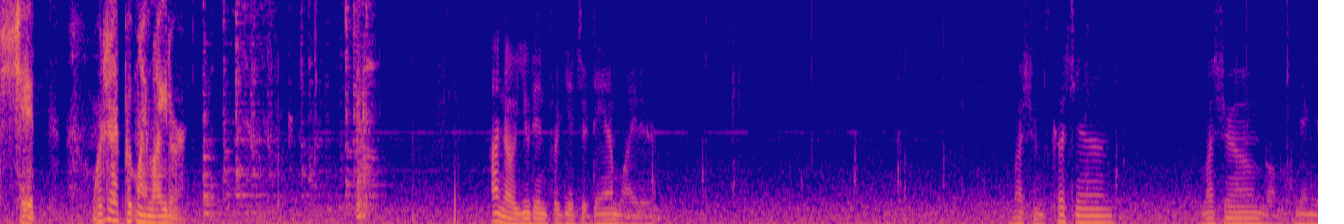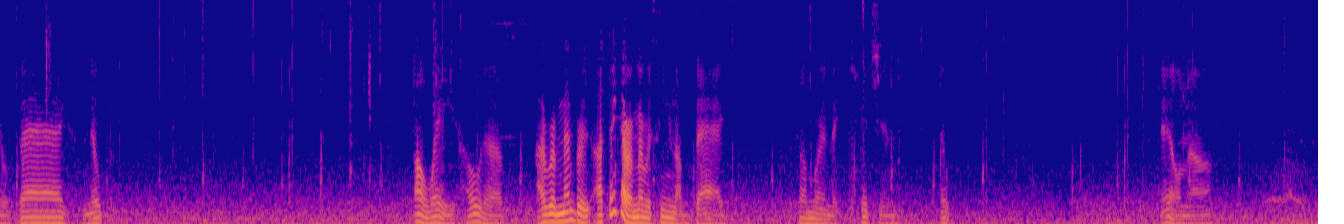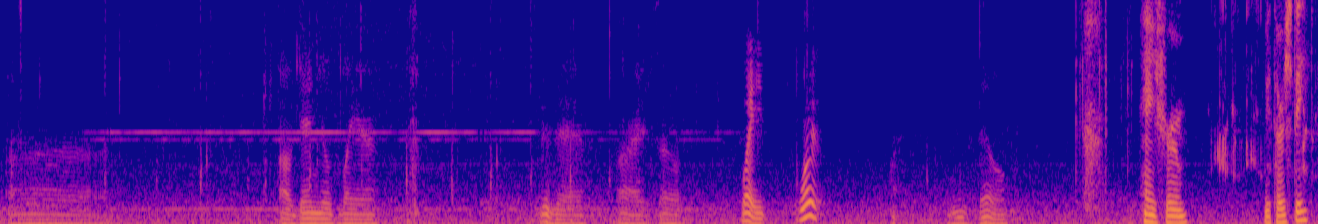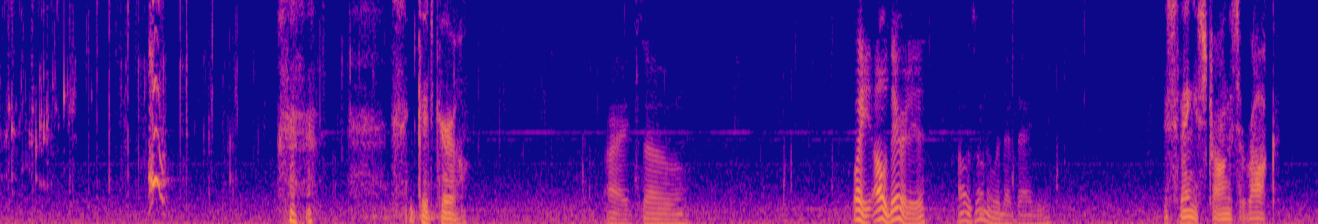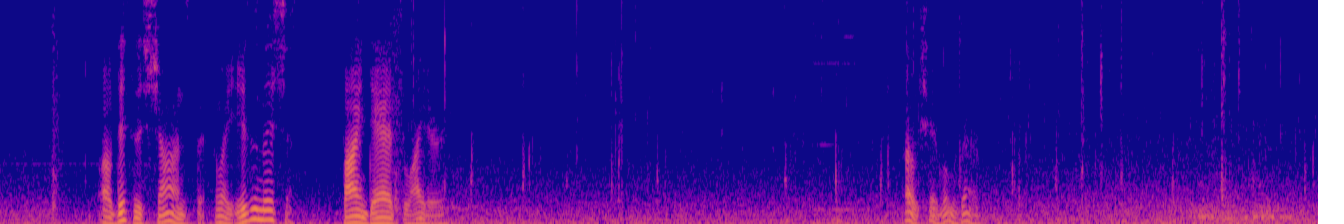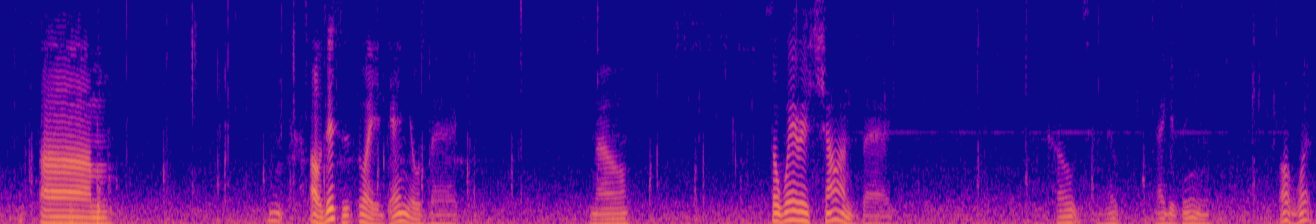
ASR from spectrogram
Shit. Where did I put my lighter? I know you didn't forget your damn lighter. Mushrooms cushion. Mushroom. Daniel's bag. Nope. Oh wait, hold up. I remember. I think I remember seeing a bag somewhere in the kitchen. Nope. Hell no. Uh, oh, Daniel's lair. His ass. Alright, so. Wait, what? Refill. Hey, Shroom. You thirsty? Good girl. Alright, so. Wait, oh, there it is. I was wondering where that bag is. This thing is strong as a rock. Oh, this is Sean's. Wait, isn't this. Fine Dad's lighter. Oh shit, what was that? Um. hmm, Oh, this is. Wait, Daniel's bag. No. So where is Sean's bag? Coats, nope. Magazines. Oh, what?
